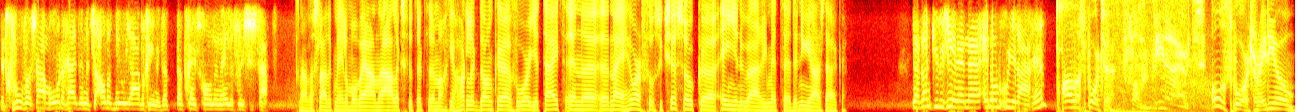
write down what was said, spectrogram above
het gevoel van samenhorigheid en met z'n allen het nieuwe jaar beginnen. Dat, dat geeft gewoon een hele frisse start. Nou, daar sluit ik me helemaal bij aan, Alex Schuttert. Mag ik je hartelijk danken voor je tijd. En nou ja, heel erg veel succes ook 1 januari met de nieuwjaarsduiken. Ja, dank jullie zeer en uh, enorm goede dagen. Alle sporten van binnenuit. All Sport Radio.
